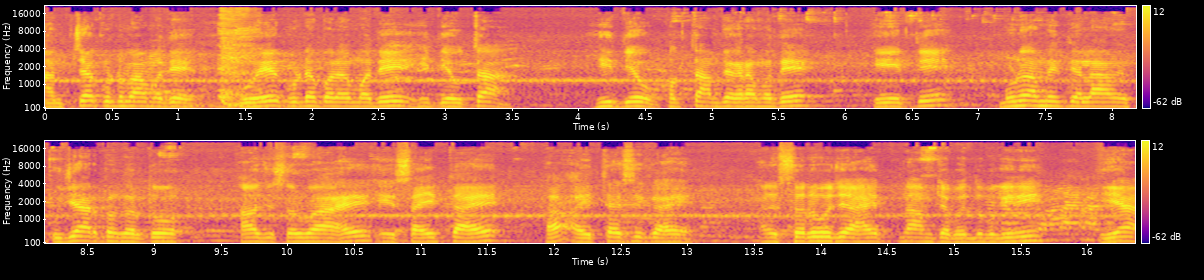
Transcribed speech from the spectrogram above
आमच्या कुटुंबामध्ये गुहे कुटुंबामध्ये ही देवता ही देव फक्त आमच्या घरामध्ये हे येते. म्हणून आम्ही त्याला आम्ही पूजा अर्पण करतो. हा जे सर्व आहे हे साहित्य आहे हा ऐतिहासिक आहे. आणि सर्व जे आहेत ना आमच्या बंधू भगिनी या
